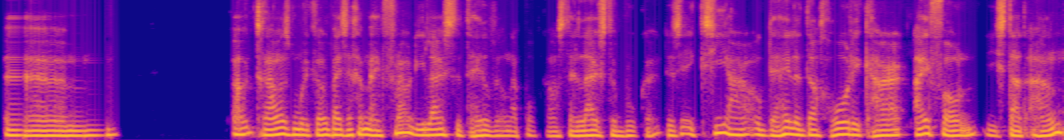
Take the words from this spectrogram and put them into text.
um, Oh, trouwens moet ik ook bij zeggen, mijn vrouw die luistert heel veel naar podcasts en luisterboeken. Dus ik zie haar ook de hele dag, hoor ik haar iPhone, die staat aan.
